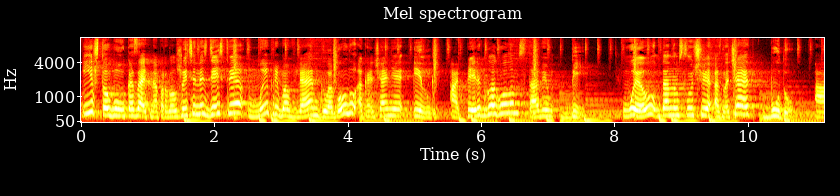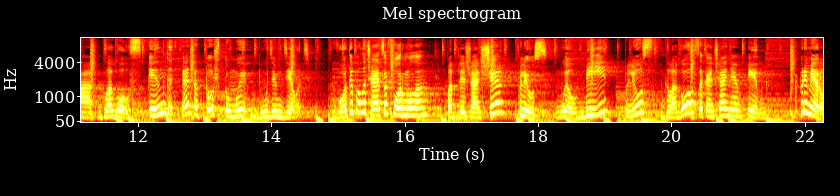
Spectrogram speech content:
И чтобы указать на продолжительность действия, мы прибавляем к глаголу окончание ing, а перед глаголом ставим be. Will в данном случае означает «буду», а глагол с ing — это то, что мы будем делать. Вот и получается формула. Подлежащее плюс will be плюс глагол с окончанием ing. К примеру,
